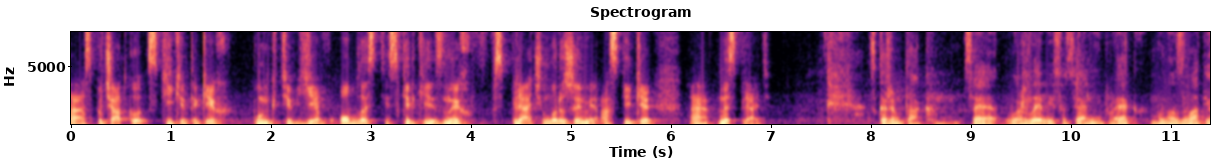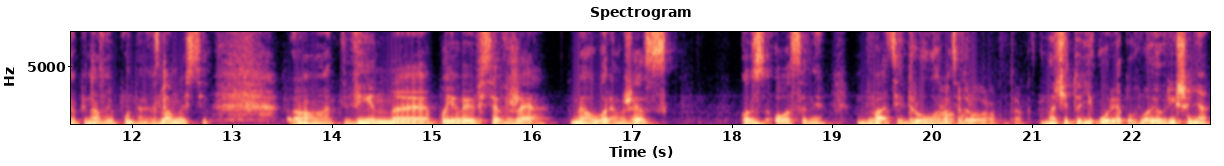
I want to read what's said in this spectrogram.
Е, Спочатку скільки таких пунктів є в області, скільки з них в сплячому режимі, а скільки е, не сплять. Скажімо так, це важливий соціальний проєкт, можна назвати його під назвою Пункти незламності. От, він е, появився вже, ми говоримо вже з, з осені 22-го року. 22 року, так. Значить, тоді уряд ухвалив рішення,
